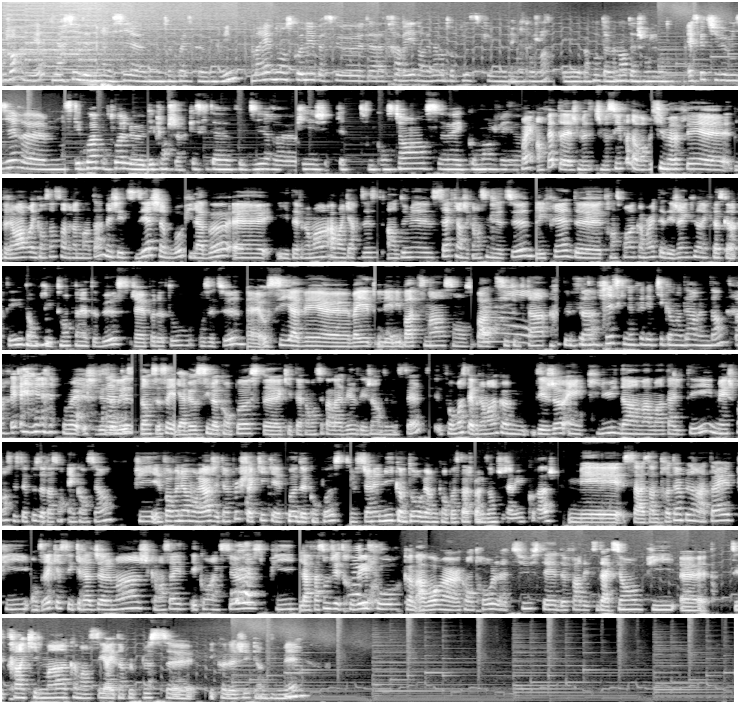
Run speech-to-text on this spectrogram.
Bonjour Marielle, merci de venir ici euh, dans Turquoise Green. Marielle, nous on se connaît parce que tu as travaillé dans la même entreprise que mon conjoint. Et par contre, maintenant tu as changé d'entreprise. Est-ce que tu veux me dire, euh, c'était quoi pour toi le déclencheur? Qu'est-ce qui t'a fait dire, euh, ok, j'ai peut-être une conscience euh, et comment je vais. euh, Ouais, en fait, euh, je me, je me souviens pas d'avoir qui m'a fait euh, vraiment avoir une conscience environnementale, mais j'ai étudié à Sherbrooke, puis là-bas, euh, il était vraiment avant-gardiste. En 2007, quand j'ai commencé mes études, les frais de transport en commun étaient déjà inclus dans les frais scolarité, donc les- tout le monde prenait l'autobus. J'avais pas d'auto aux études. Euh, aussi, il y avait, euh, ben, y a- les, les bâtiments sont bâtis tout le temps, C'est ton fils qui nous fait des petits commentaires en même temps, c'est parfait. Ouais, je suis désolée. Donc c'est ça, il y avait aussi le compost euh, qui était ramassé par la ville déjà en 2007. Pour moi, c'était vraiment comme déjà inclus dans ma mentalité, mais je pense que c'était plus de façon inconsciente. Puis une fois revenue à Montréal, j'étais un peu choquée qu'il n'y ait pas de compost. Je me suis jamais mis comme toi au vermicompostage, par exemple, j'ai jamais eu le courage. Mais ça, ça me trottait un peu dans la tête. Puis on dirait que c'est graduellement, j'ai commencé à être éco-anxieuse. Puis la façon que j'ai trouvé pour comme avoir un contrôle là-dessus, c'était de faire des petites actions. Puis euh, c'est tranquillement commencer à être un peu plus euh, écologique en guillemets. Mhm.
